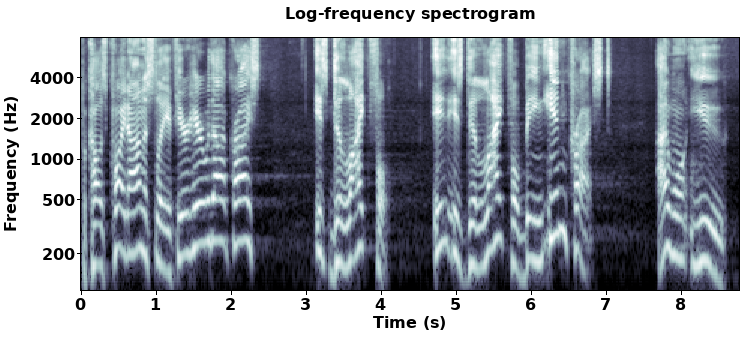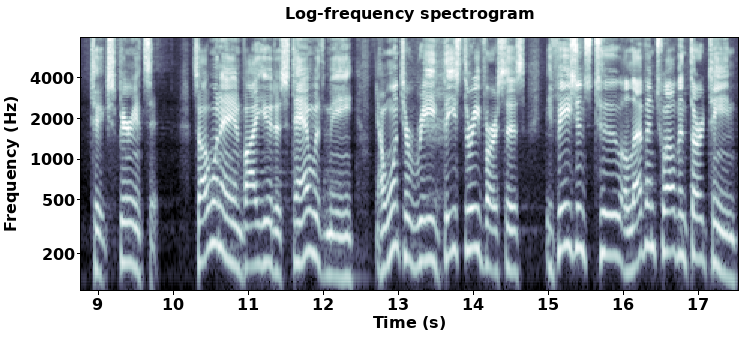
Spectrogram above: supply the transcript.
Because quite honestly, if you're here without Christ, it's delightful. It is delightful being in Christ. I want you to experience it. So I want to invite you to stand with me. I want to read these three verses, Ephesians 2, 11, 12, and 13.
